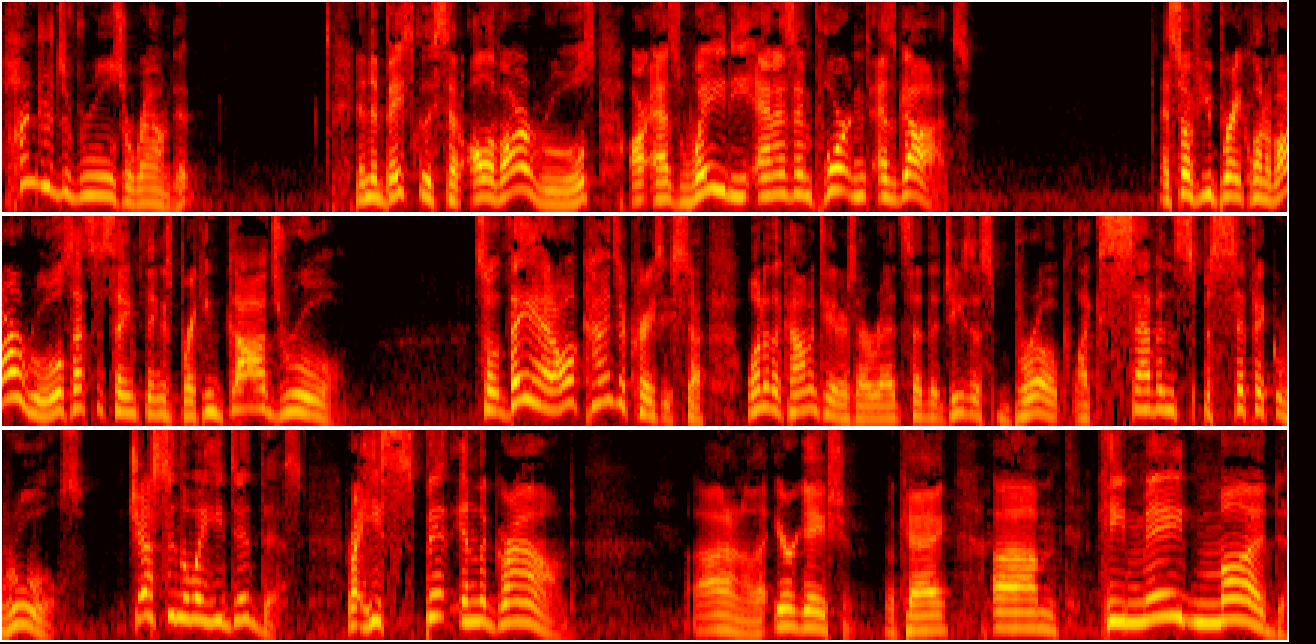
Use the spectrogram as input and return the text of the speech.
hundreds of rules around it. And then basically said all of our rules are as weighty and as important as God's. And so if you break one of our rules, that's the same thing as breaking God's rule. So they had all kinds of crazy stuff. One of the commentators I read said that Jesus broke like seven specific rules just in the way he did this. Right? He spit in the ground. I don't know, that irrigation, okay? Um, he made mud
